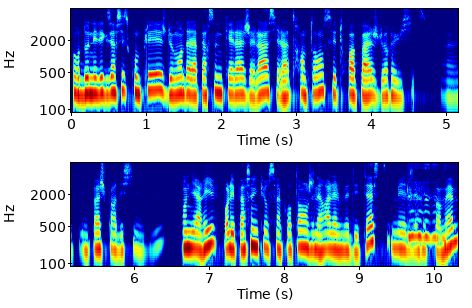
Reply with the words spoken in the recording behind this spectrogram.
pour donner l'exercice complet, je demande à la personne quel âge elle a. Si elle a 30 ans, c'est trois pages de réussite. Euh, c'est une page par décennie de vie on y arrive. Pour les personnes qui ont 50 ans, en général, elles me détestent, mais elles y arrivent quand même.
